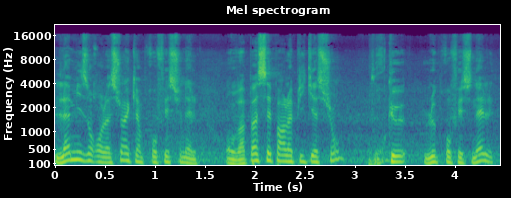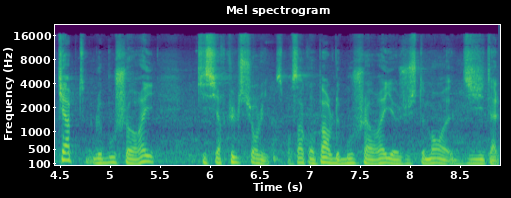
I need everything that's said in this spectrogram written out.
la mise en relation avec un professionnel. On va passer par l'application pour que le professionnel capte le bouche à oreille qui circule sur lui. C'est pour ça qu'on parle de bouche à oreille justement euh, digital.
